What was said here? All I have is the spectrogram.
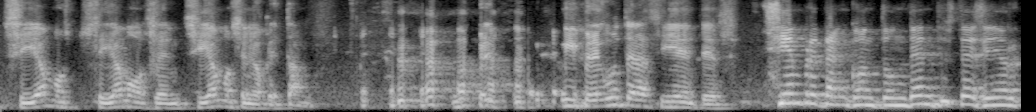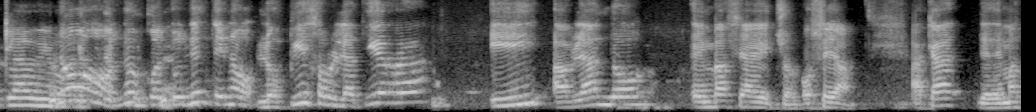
sigamos, sigamos, en, sigamos en lo que estamos. Mi pregunta es la siguiente. Siempre tan contundente usted, señor Claudio. No, no, contundente no. Los pies sobre la tierra y hablando en base a hechos. O sea, acá desde más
